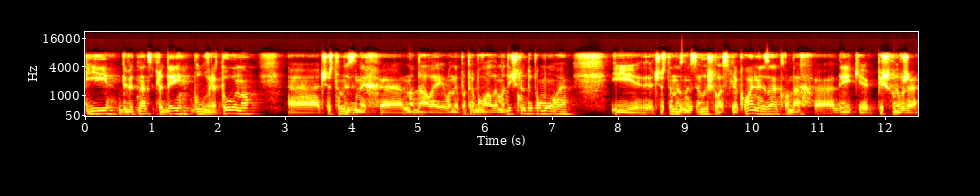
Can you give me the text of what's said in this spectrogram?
і 19 людей було врятовано. Е, Частина з них е, надали, вони потребували медичної допомоги, і частина з них залишилась в лікувальних закладах. е, Деякі пішли вже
